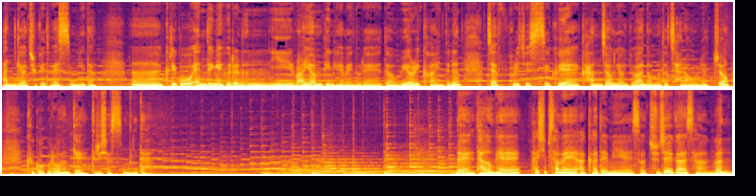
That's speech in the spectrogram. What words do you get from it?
안겨주기도 했습니다. 아, 그리고 엔딩에 흐르는 이 라이언 빙햄의 노래 The Weary Kind는 제프 브리지스 그의 감정 연기와 너무도 잘 어울렸죠. 그 곡으로 함께 들으셨습니다. 네, 다음 해 83회 아카데미에서 주제가상은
